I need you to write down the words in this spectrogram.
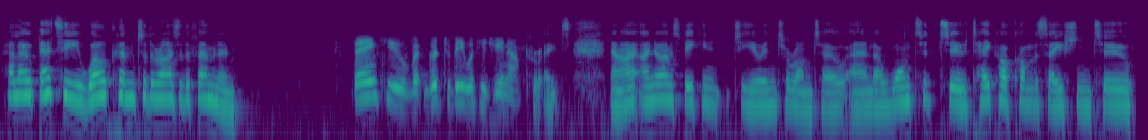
Hello, Betty. Welcome to the Rise of the Feminine. Thank you, but good to be with you, Gina. Great. Now, I, I, know I'm speaking to you in Toronto, and I wanted to take our conversation to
